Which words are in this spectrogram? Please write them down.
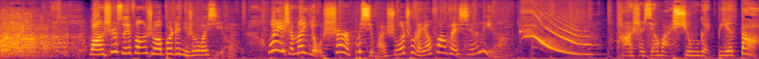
往事随风说，波姐，你说我媳妇儿为什么有事儿不喜欢说出来，要放在心里呢？他是想把胸给憋大。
